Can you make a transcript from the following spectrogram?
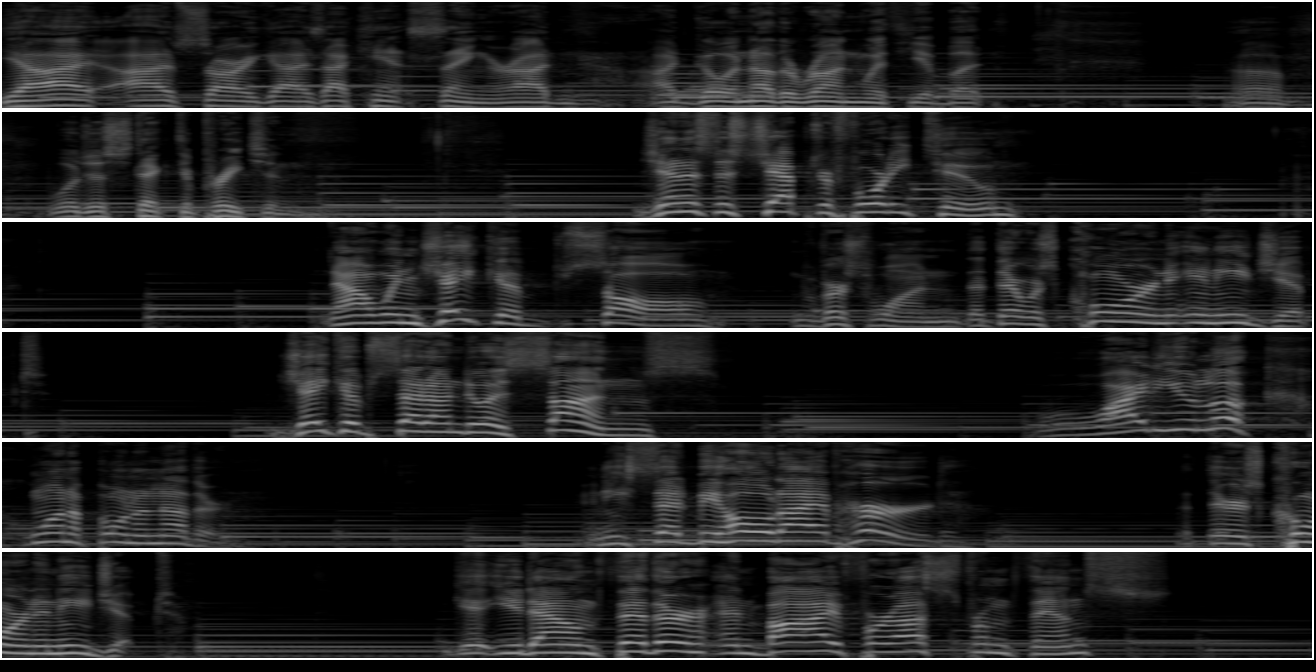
Yeah, I, I'm sorry, guys. I can't sing, or I'd, I'd go another run with you, but uh, we'll just stick to preaching. Genesis chapter 42. Now, when Jacob saw, verse 1, that there was corn in Egypt, Jacob said unto his sons, Why do you look one upon another? And he said, Behold, I have heard that there is corn in Egypt. Get you down thither and buy for us from thence,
